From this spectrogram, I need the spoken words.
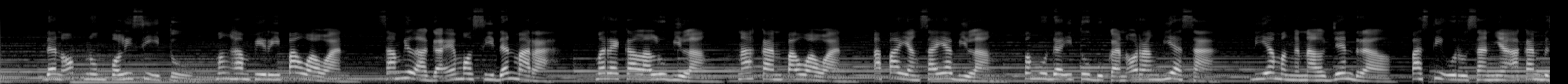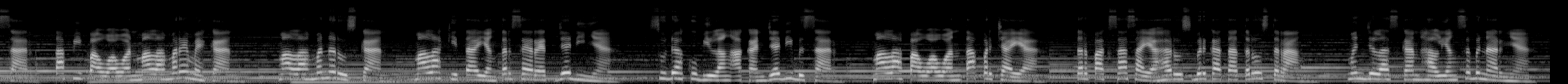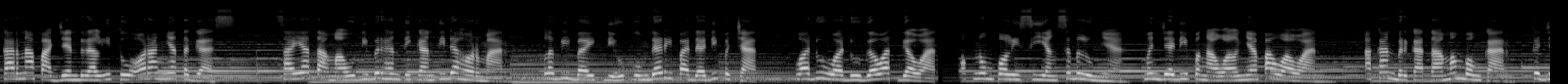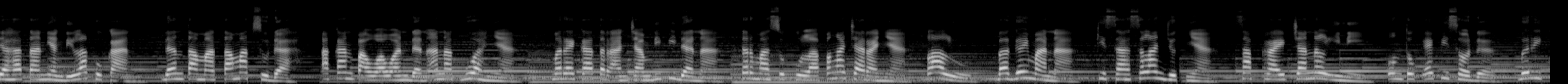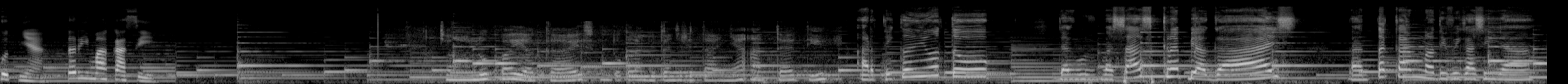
Dan oknum polisi itu menghampiri Pak Wawan sambil agak emosi dan marah. Mereka lalu bilang, Nah kan Pak Wawan, apa yang saya bilang, pemuda itu bukan orang biasa. Dia mengenal jenderal, pasti urusannya akan besar. Tapi Pak Wawan malah meremehkan, malah meneruskan, malah kita yang terseret jadinya. Sudah ku bilang akan jadi besar. Malah Pak Wawan tak percaya. Terpaksa saya harus berkata terus terang. Menjelaskan hal yang sebenarnya, karena Pak Jenderal itu orangnya tegas. Saya tak mau diberhentikan tidak hormat. Lebih baik dihukum daripada dipecat. Waduh waduh gawat-gawat. Oknum polisi yang sebelumnya menjadi pengawalnya Pak akan berkata membongkar kejahatan yang dilakukan dan tamat-tamat sudah akan Pak dan anak buahnya. Mereka terancam dipidana, termasuk pula pengacaranya. Lalu, bagaimana kisah selanjutnya? Subscribe channel ini untuk episode berikutnya. Terima kasih. Jangan lupa ya guys, untuk kelanjutan ceritanya ada di artikel YouTube. Jangan lupa subscribe ya guys dan tekan notifikasinya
